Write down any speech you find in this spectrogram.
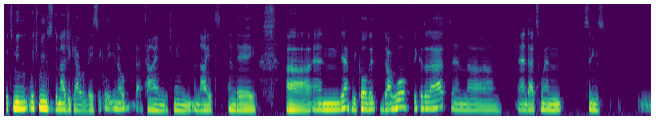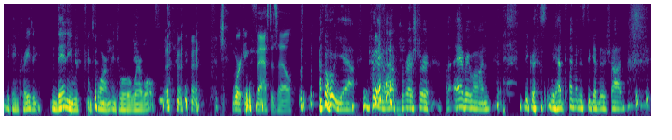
which mean which means the magic hour, basically. You know that time between night and day. Uh, and yeah, we called it dog wolf because of that, and um, and that's when things became crazy. And then he would transform into a werewolf. Working fast as hell. oh yeah, putting a lot of pressure on everyone because we had ten minutes to get the shot. It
